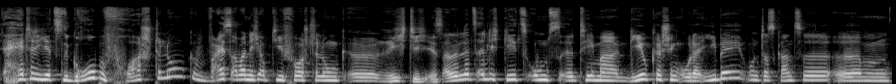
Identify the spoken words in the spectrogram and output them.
hätte jetzt eine grobe Vorstellung, weiß aber nicht, ob die Vorstellung äh, richtig ist. Also letztendlich geht's ums äh, Thema Geocaching oder eBay und das Ganze ähm,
